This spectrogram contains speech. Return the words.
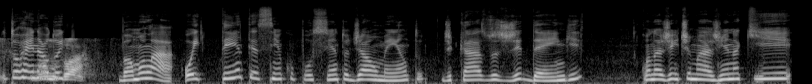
Doutor Reinaldo, vamos lá. Vamos lá. 85% de aumento de casos de dengue, quando a gente imagina que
